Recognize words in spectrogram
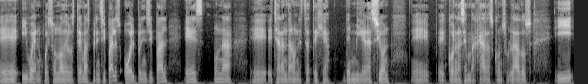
Eh, y bueno, pues uno de los temas principales o el principal es una eh, echar a andar una estrategia de migración con las embajadas, consulados y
